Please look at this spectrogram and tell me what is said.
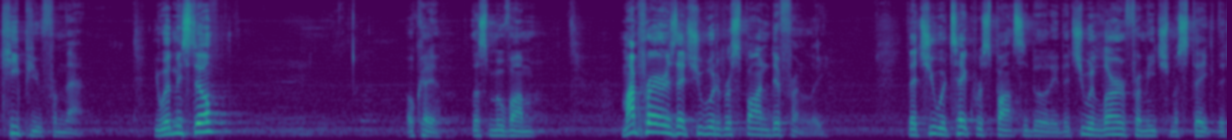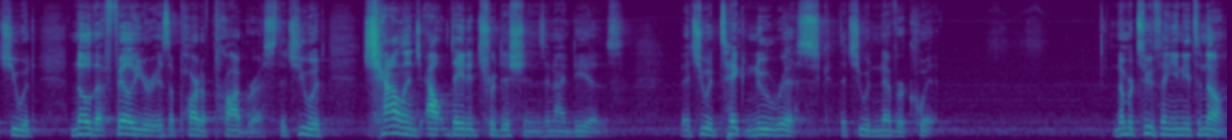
keep you from that. You with me still? Okay, let's move on my prayer is that you would respond differently, that you would take responsibility, that you would learn from each mistake, that you would know that failure is a part of progress, that you would challenge outdated traditions and ideas, that you would take new risk, that you would never quit. Number two thing you need to know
